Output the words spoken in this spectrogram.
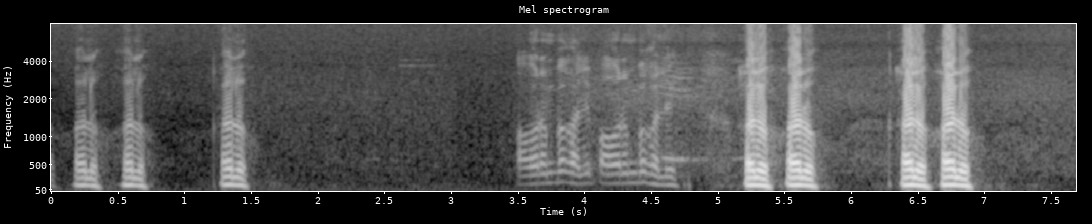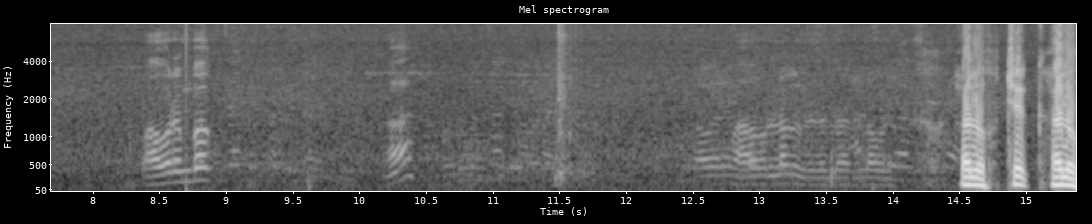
हॅलो हॅलो हॅलो. पावरंब खाली पावरंब खाली. Hello hello hello hello. पावरंब. Hello check hello.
